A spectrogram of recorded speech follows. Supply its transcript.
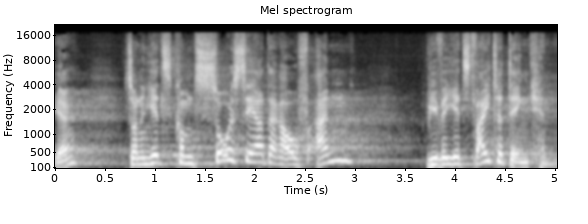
Ja? Sondern jetzt kommt so sehr darauf an, wie wir jetzt weiterdenken,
